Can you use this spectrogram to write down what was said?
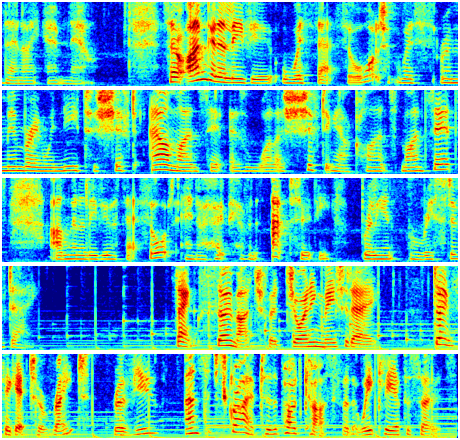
than I am now. So I'm going to leave you with that thought, with remembering we need to shift our mindset as well as shifting our clients' mindsets. I'm going to leave you with that thought, and I hope you have an absolutely brilliant rest of day. Thanks so much for joining me today. Don't forget to rate, review, and subscribe to the podcast for the weekly episodes.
